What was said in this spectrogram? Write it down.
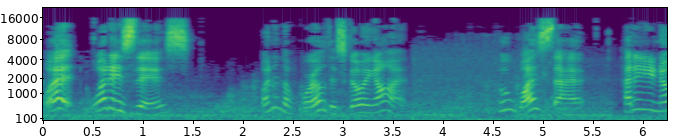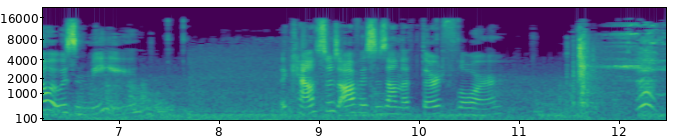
What? What is this? What in the world is going on? Who was that? How did you know it was me? The counselor's office is on the third floor.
